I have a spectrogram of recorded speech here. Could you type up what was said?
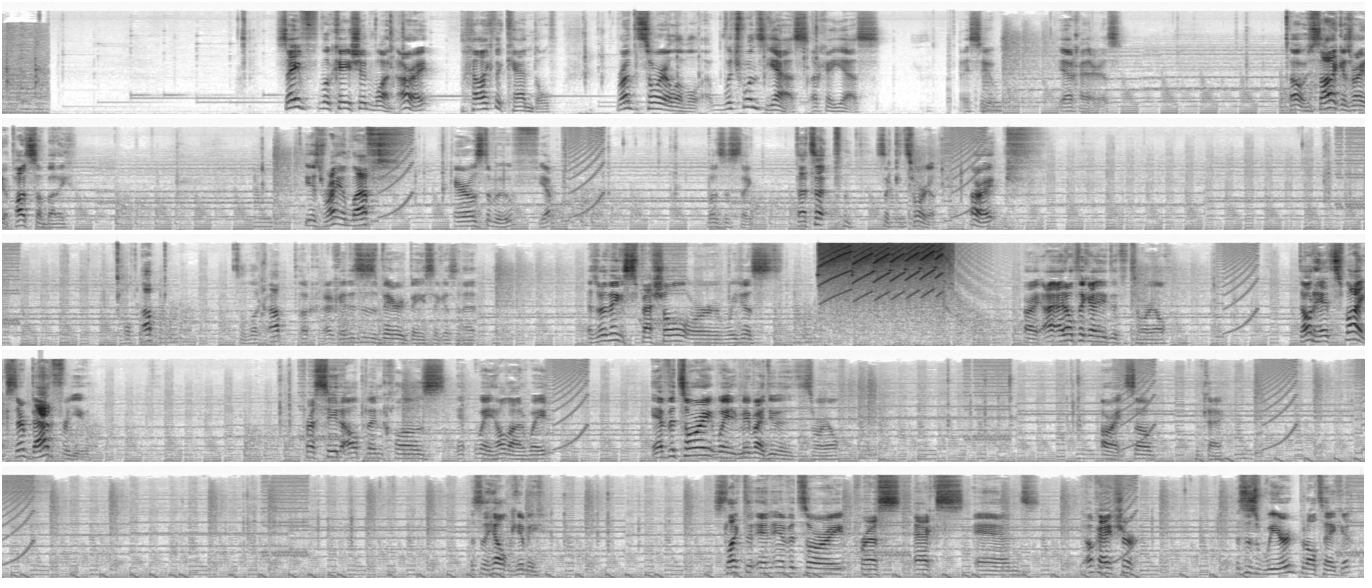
Save location one. All right. I like the candle. Run tutorial level. Which one's yes? Okay, yes. I assume. Yeah, okay, there it is. Oh, Sonic is ready to punch somebody. He has right and left arrows to move. Yep. What is this thing? That's it. it's a tutorial. All right. Hold up to look up. Okay, this is very basic, isn't it? Is there anything special, or we just... Alright, I, I, don't think I need the tutorial. Don't hit spikes, they're bad for you. Press C to open, close... Wait, hold on, wait. Inventory? Wait, maybe I do the tutorial. Alright, so... Okay. This is a help, gimme. Select it in inventory, press X, and... Okay, sure. This is weird, but I'll take it.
